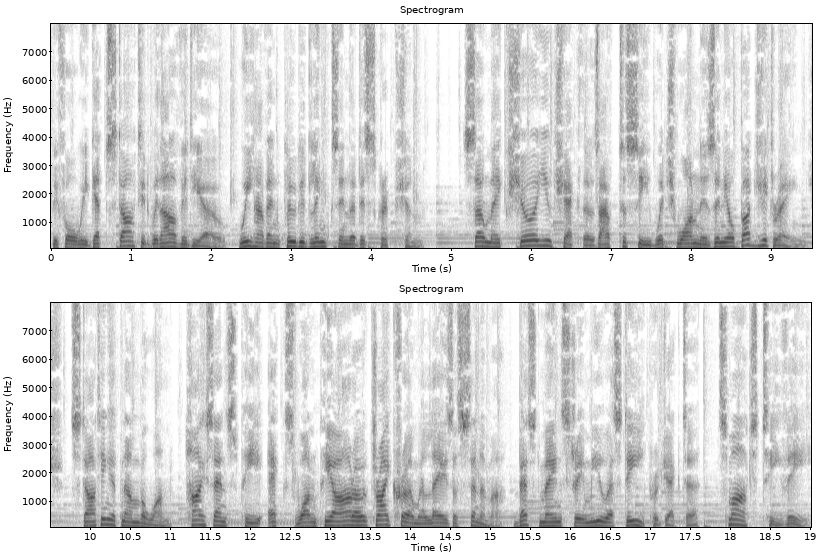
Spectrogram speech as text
Before we get started with our video, we have included links in the description. So make sure you check those out to see which one is in your budget range. Starting at number 1, Hisense PX1 PRO Trichroma Laser Cinema. Best mainstream UST projector, smart TV,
